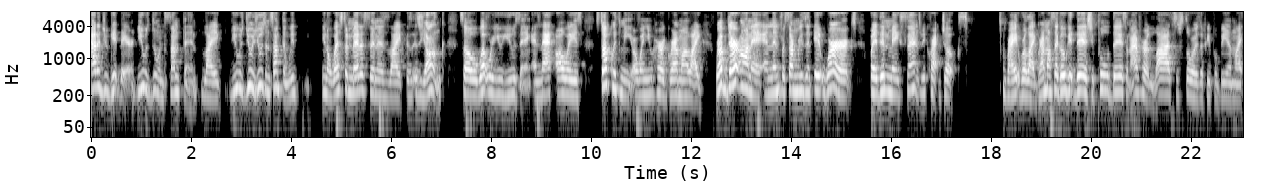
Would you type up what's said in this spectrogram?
how did you get there? You was doing something like you was you was using something. We you know western medicine is like is, is, young. So what were you using? And that always stuck with me or when you heard grandma like rub dirt on it and then for some reason it worked but it didn't make sense. We crack jokes right? We're like grandma said go get this. You pulled this. And i've heard lots of stories of people being like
